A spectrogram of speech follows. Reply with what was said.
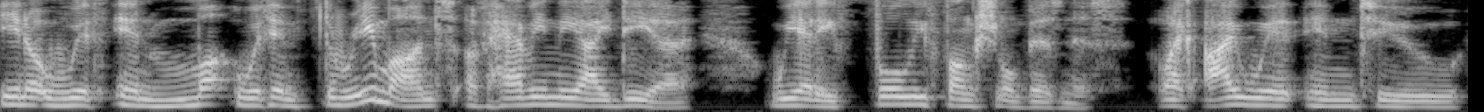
you know, within mo- within three months of having the idea, we had a fully functional business. Like I went into,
